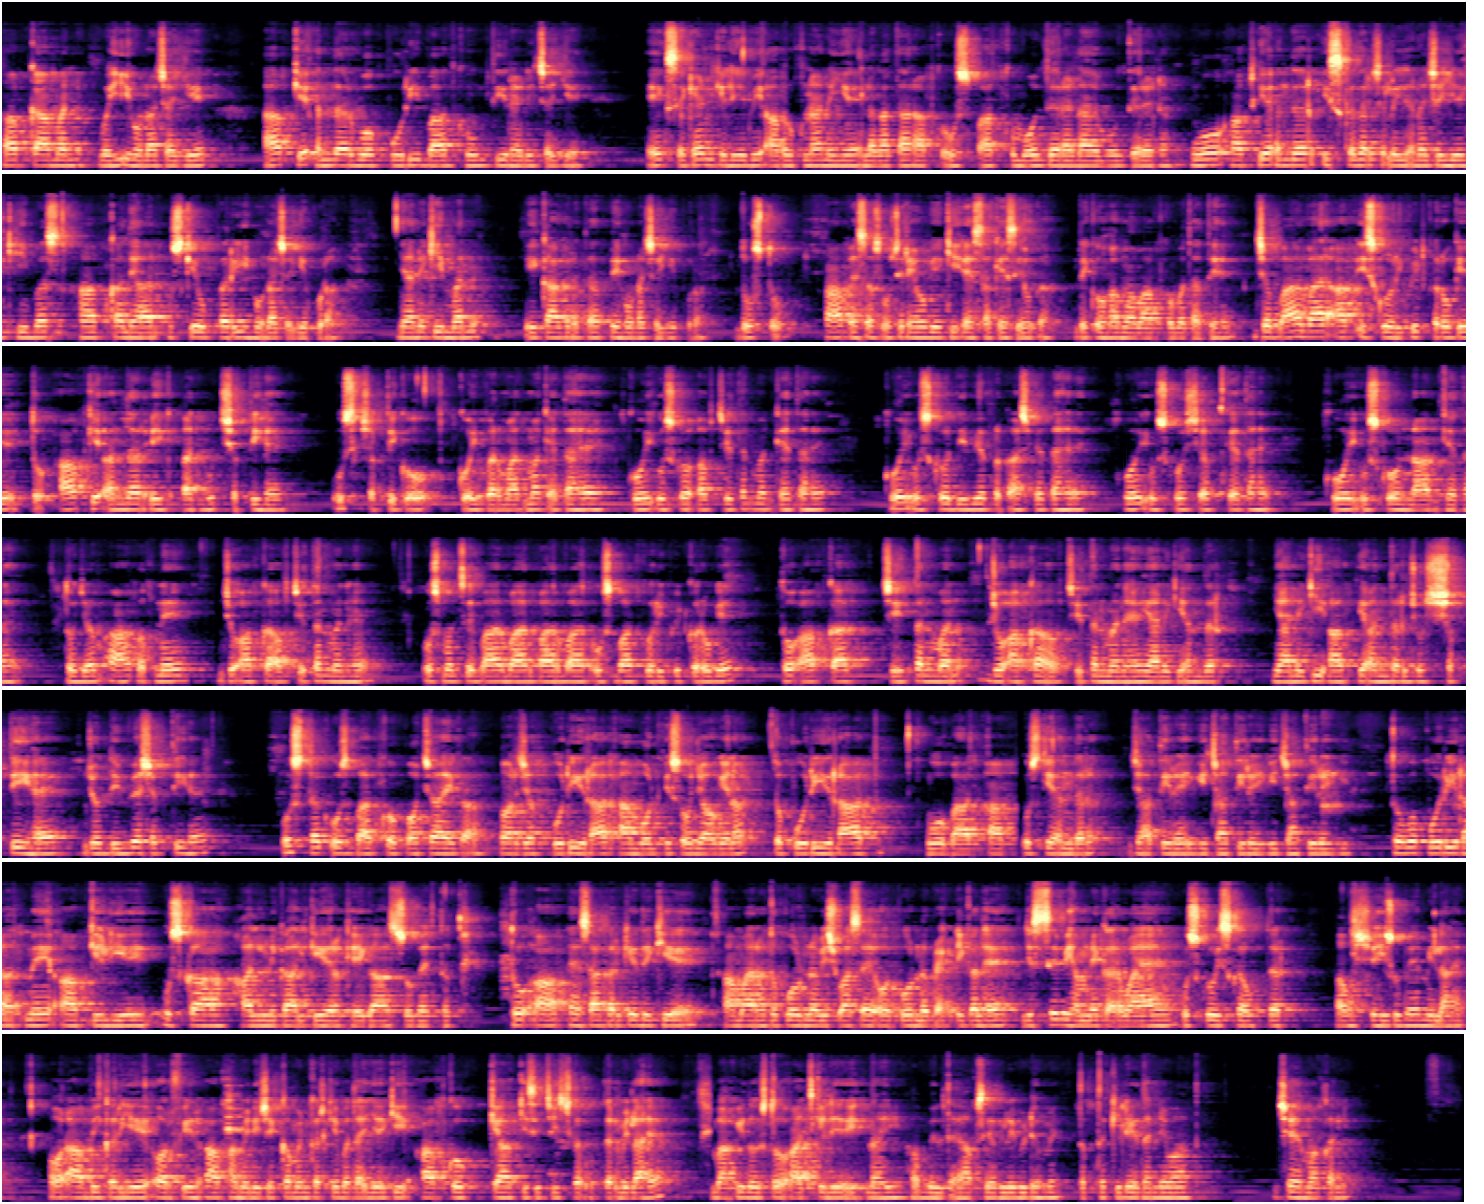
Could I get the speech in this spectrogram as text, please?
आपका मन वही होना चाहिए, आपके अंदर वो पूरी बात घूमती रहनी चाहिए। एक सेकेंड के लिए भी आप रुकना नहीं है, लगातार आपको उस बात को बोलते रहना है, बोलते रहना है। वो आपके अंदर इस कदर चले जाना चाहिए कि बस आपका ध्यान उसके ऊपर ही होना चाहिए पूरा। यानी कि मन एकाग्रता पे होना चाहिए पूरा। दोस्तों, आप ऐसा सोच रहे होगे कि ऐसा कैसे होगा? देखो, हम अब आपको बताते हैं। जब बार बार आप इसको रिपीट करोगे तो आपके अंदर एक अद्भुत शक्ति है। उस शक्ति को कोई परमात्मा कहता है कोई उसको अवचेतन मन कहता है, कोई उसको दिव्य प्रकाश कहता है, कोई उसको शब्द कहता है, कोई उसको नाम कहता है। तो जब आप अपने, जो आपका अवचेतन मन है, उस मन से बार बार बार बार उस बात को रिपीट करोगे तो आपका चेतन मन, जो आपका अवचेतन मन है, यानी कि अंदर, यानी कि आपके अंदर जो शक्ति है, जो दिव्य शक्ति है उस तक उस बात को पहुंचाएगा। और जब पूरी रात आप बोल के सो जाओगे ना तो पूरी रात वो बात आप उसके अंदर जाती रहेगी जाती रहेगी जाती रहेगी। तो वो पूरी रात में आपके लिए उसका हल निकाल के रखेगा सुबह तक। तो आप ऐसा करके देखिए, हमारा तो पूर्ण विश्वास है और पूर्ण प्रैक्टिकल है, जिससे भी हमने करवाया है, उसको इसका उत्तर अवश्य ही सुबह मिला है। और आप भी करिए और फिर आप हमें नीचे कमेंट करके बताइए कि आपको क्या किसी चीज़ का उत्तर मिला है। बाकी दोस्तों, आज के लिए इतना ही। हम मिलते हैं आपसे अगले वीडियो में। तब तक के लिए धन्यवाद। जय माँ काली।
